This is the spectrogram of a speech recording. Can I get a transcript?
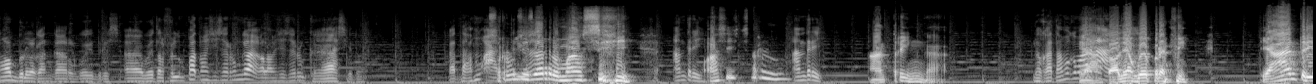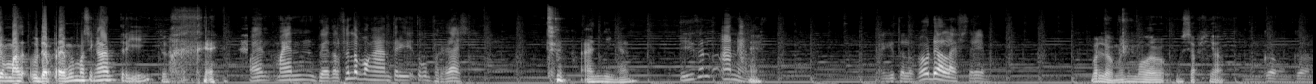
ngobrol kan kalau gue Idris. "Eh, Battlefield 4 masih seru nggak? Kalau masih seru gas gitu. Katamu seru antri sih kan? seru masih. Antri masih seru. Antri antri enggak lo katamu ke mana ya soalnya gue premium. Ya antri mas- udah premium masih ngantri. Itu main main Battlefield apa ngantri itu beras? Anjing kan? Iya kan aneh. Eh. kayak gitu loh. Kau udah live stream? Belum ini mau mau siap-siap. Enggak enggak.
